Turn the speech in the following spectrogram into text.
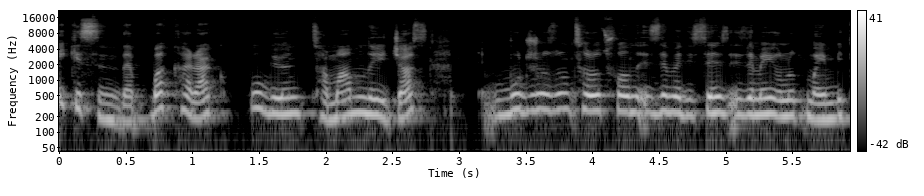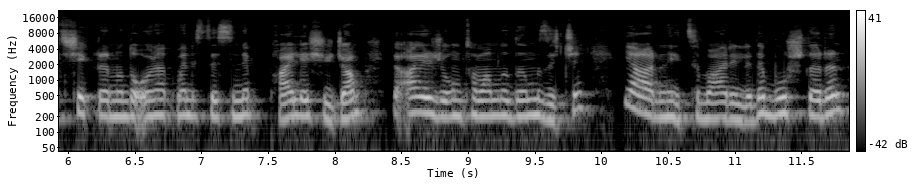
İkisini de bakarak bugün tamamlayacağız. Burcunuzun tarot falını izlemediyseniz izlemeyi unutmayın. Bitiş ekranında oynatma listesini paylaşacağım. Ve ayrıca onu tamamladığımız için yarın itibariyle de burçların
